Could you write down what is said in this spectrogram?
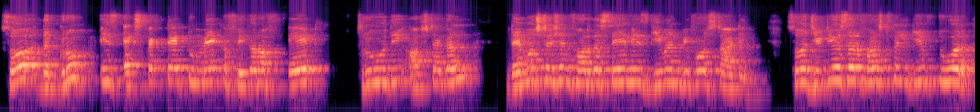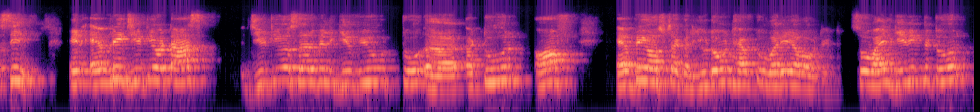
So the group is expected to make a figure of 8 through the obstacle. Demonstration for the same is given before starting. So GTO sir first will give tour. See, in every GTO task, GTO sir will give you to, uh, a tour of every obstacle. You don't have to worry about it. So while giving the tour,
